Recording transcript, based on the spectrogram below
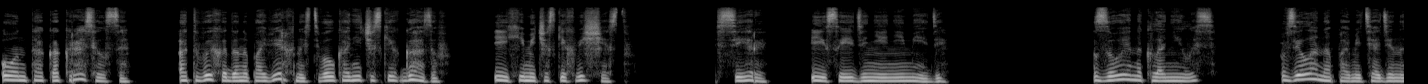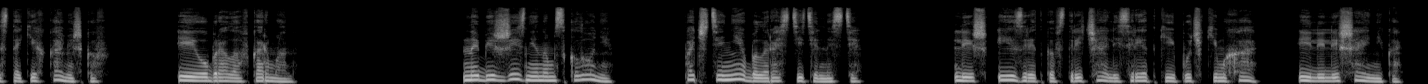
Он так окрасился от выхода на поверхность вулканических газов и химических веществ, серы и соединений меди. Зоя наклонилась, взяла на память один из таких камешков и убрала в карман. На безжизненном склоне почти не было растительности. Лишь изредка встречались редкие пучки мха или лишайника,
